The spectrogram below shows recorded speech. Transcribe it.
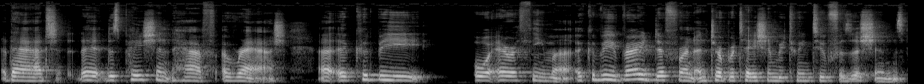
that this patient have a rash, uh, it could be or erythema. It could be very different interpretation between two physicians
